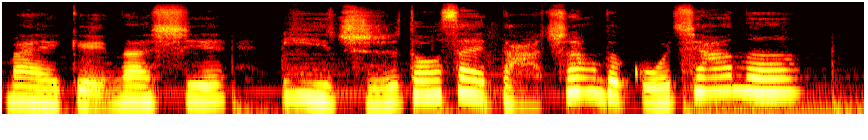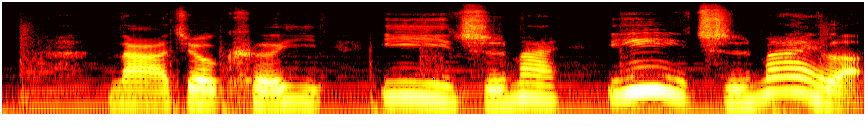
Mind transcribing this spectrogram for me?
卖给那些一直都在打仗的国家呢，那就可以一直卖，一直卖了。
